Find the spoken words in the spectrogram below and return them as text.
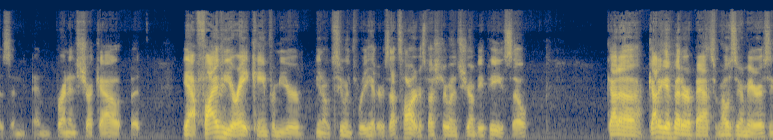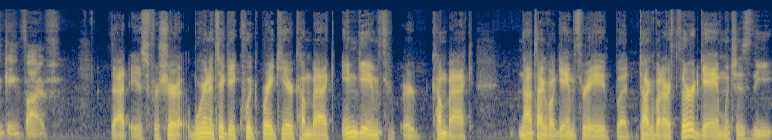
is. And and Brennan struck out, but yeah, five of your eight came from your you know two and three hitters. That's hard, especially when it's your MVP. So gotta gotta get better at bats from Jose Ramirez in Game Five. That is for sure. We're gonna take a quick break here. Come back in Game th- or come back not talk about game three, but talk about our third game, which is the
